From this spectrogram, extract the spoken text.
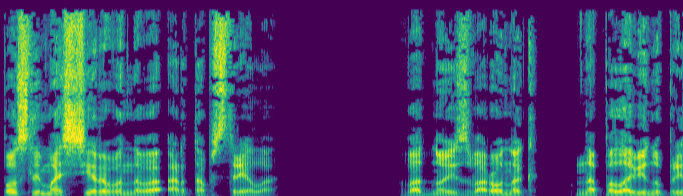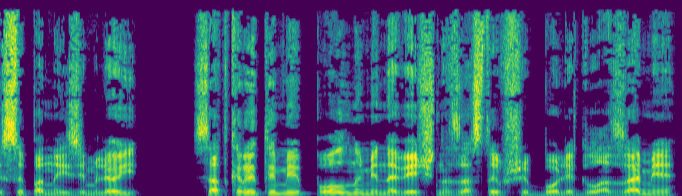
после массированного артобстрела. В одной из воронок наполовину присыпанный землей, с открытыми, полными навечно застывшей боли глазами,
